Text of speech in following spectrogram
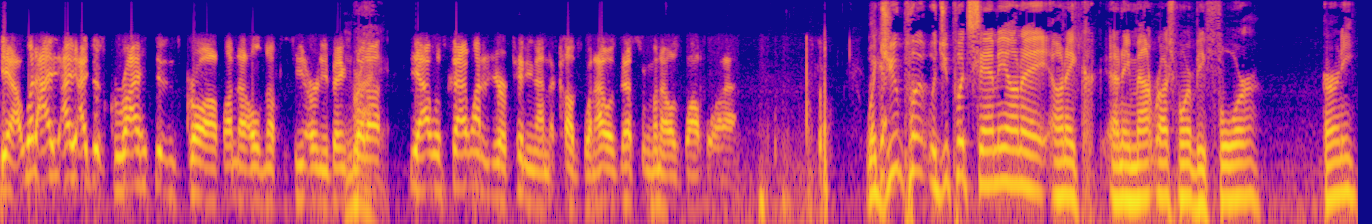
Yeah, what I, I, I just grew, I didn't grow up. I'm not old enough to see Ernie Banks, but uh, yeah, I was. I wanted your opinion on the Cubs when I was. That's when I was waffling on it. would you put would you put Sammy on a on a on a Mount Rushmore before Ernie?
